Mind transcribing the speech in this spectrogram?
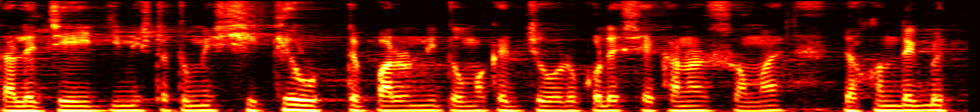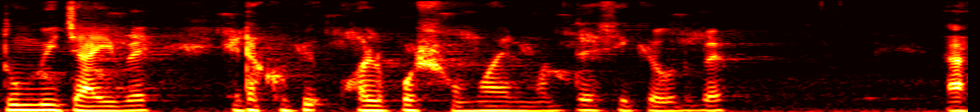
তাহলে যেই জিনিসটা তুমি শিখে উঠতে পারোনি তোমাকে জোর করে শেখানোর সময়, যখন দেখবে তুমি চাইবে এটা খুবই অল্প সময়ের মধ্যে শিখে উঠবে। আর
